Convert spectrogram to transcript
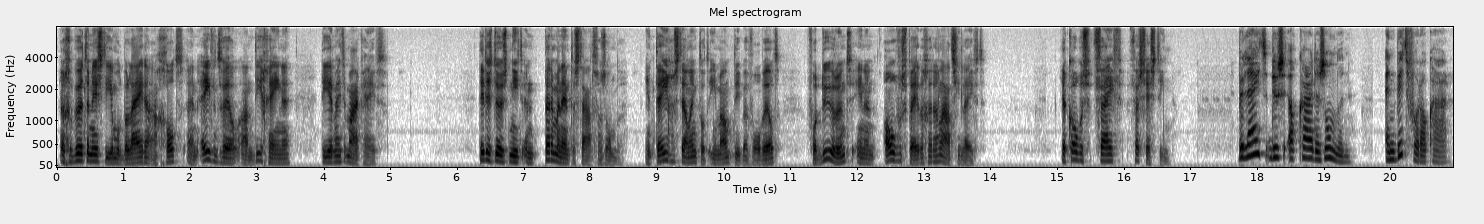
Een gebeurtenis die je moet beleiden aan God en eventueel aan diegene die ermee te maken heeft. Dit is dus niet een permanente staat van zonde, in tegenstelling tot iemand die bijvoorbeeld voortdurend in een overspelige relatie leeft. Jacobus 5, vers 16. Beleid dus elkaar de zonden en bid voor elkaar,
